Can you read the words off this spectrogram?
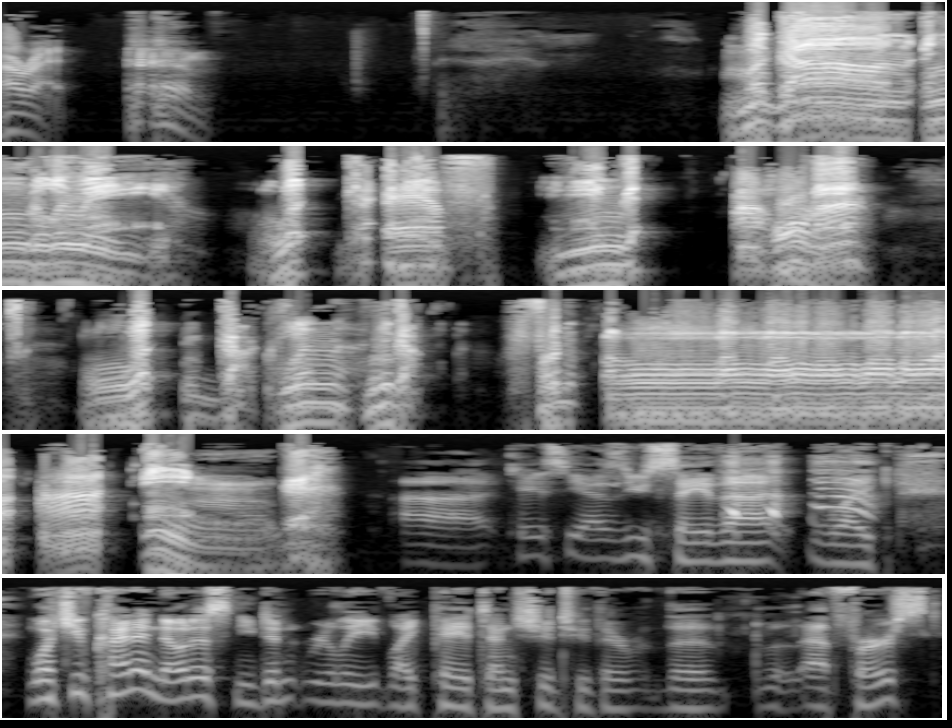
All right. Magan and Gluey. Lick F. Ying. Ahora. Lick Gaklin. Nga. Frin. Ing. Casey, as you say that, like, what you've kind of noticed, and you didn't really, like, pay attention to the, the, at first,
